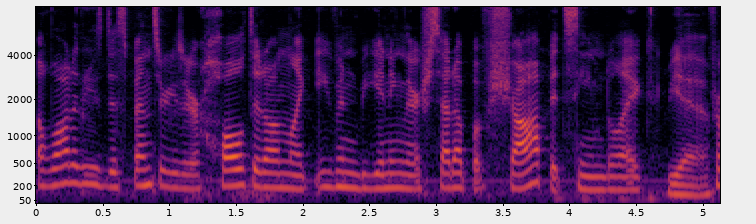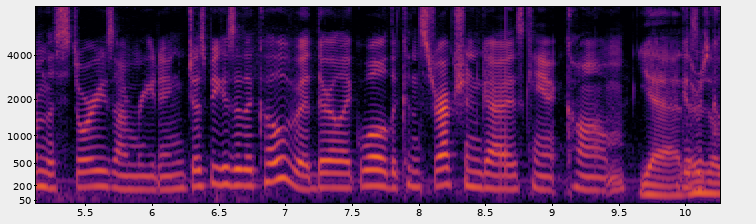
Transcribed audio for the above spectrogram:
a lot of these dispensaries are halted on like even beginning their setup of shop, it seemed like. Yeah. From the stories I'm reading, just because of the COVID, they're like, well, the construction guys can't come. Yeah, because there's of a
